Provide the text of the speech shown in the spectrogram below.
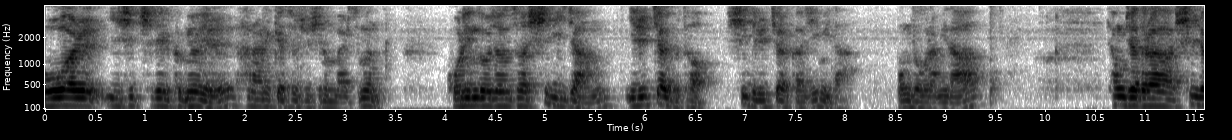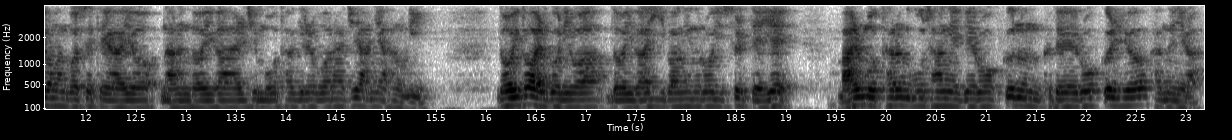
5월 27일 금요일 하나님께서 주시는 말씀은 고린도전서 12장 1절부터 11절까지입니다. 봉독을 합니다. 형제들아 신령한 것에 대하여 나는 너희가 알지 못하기를 원하지 아니하노니 너희도 알거니와 너희가 이방인으로 있을 때에 말 못하는 우상에게로 끄는 그대로 끌려갔느니라.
